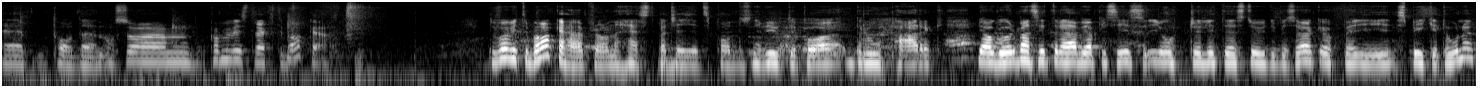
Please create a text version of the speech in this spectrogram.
eh, podden och så mm, kommer vi strax tillbaka. Då var vi tillbaka här från Hästpartiets podd. Så nu är vi ute på Bro Park. Jag och Urban sitter här. Vi har precis gjort lite studiebesök uppe i Spikertornet.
